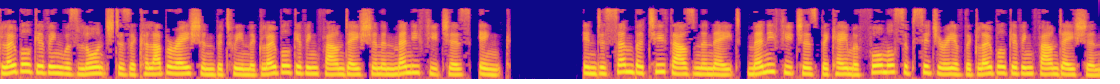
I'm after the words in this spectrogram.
Global Giving was launched as a collaboration between the Global Giving Foundation and Many Futures, Inc. In December 2008, Many Futures became a formal subsidiary of the Global Giving Foundation,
